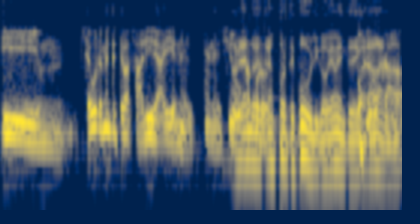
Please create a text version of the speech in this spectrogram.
y mm, seguramente te va a salir ahí en el en el Hablando de transporte público, obviamente, de caravana.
